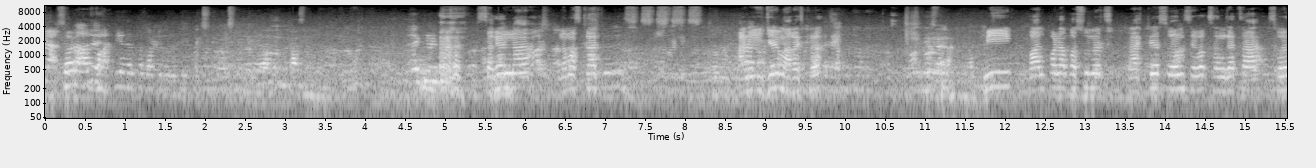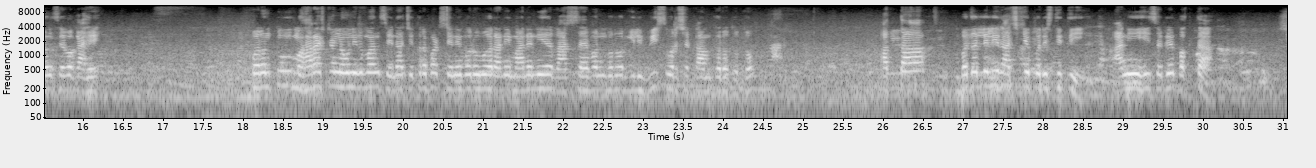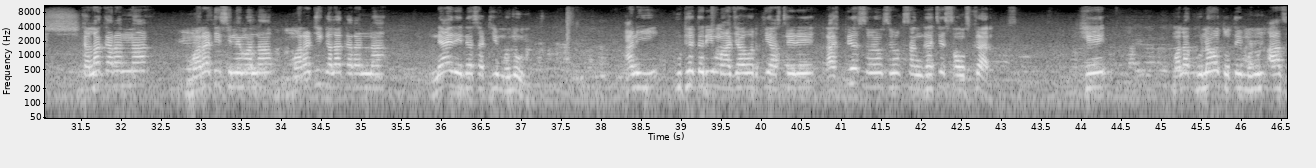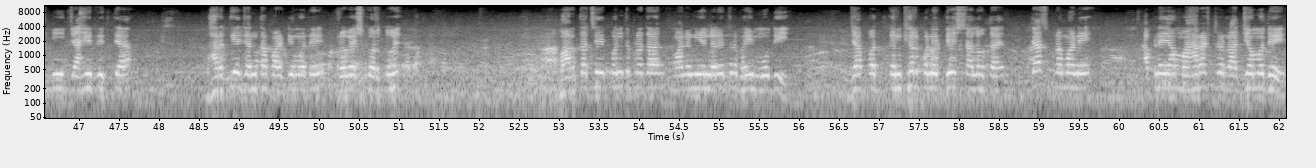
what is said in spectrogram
Sir आज भारतीय जनता पार्टीमध्ये सगळ्यांना नमस्कार आणि जय महाराष्ट्र. मी बालपणापासूनच राष्ट्रीय स्वयंसेवक संघाचा स्वयंसेवक आहे. परंतु महाराष्ट्र नवनिर्माण सेना चित्रपट सेनेबरोबर आणि माननीय राजसाहेबांबरोबर गेली वीस वर्ष काम करत होतो. आत्ता बदललेली राजकीय परिस्थिती आणि ही सगळे बघता कलाकारांना मराठी सिनेमाला मराठी कलाकारांना न्याय देण्यासाठी म्हणून आणि कुठेतरी माझ्यावरती असलेले राष्ट्रीय स्वयंसेवक संघाचे संस्कार हे मला खुणावत होते म्हणून आज मी जाहीररित्या भारतीय जनता पार्टीमध्ये प्रवेश करतोय. भारताचे पंतप्रधान माननीय नरेंद्रभाई मोदी ज्या पद कणखरपणे देश चालवत आहेत त्याचप्रमाणे आपल्या या महाराष्ट्र राज्यामध्ये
